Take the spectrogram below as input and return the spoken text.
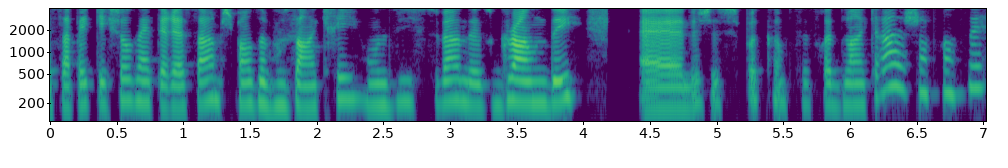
ça peut être quelque chose d'intéressant. je pense de vous ancrer. On dit souvent de se grounder. Euh, je ne sais pas comme ce serait de l'ancrage en français?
